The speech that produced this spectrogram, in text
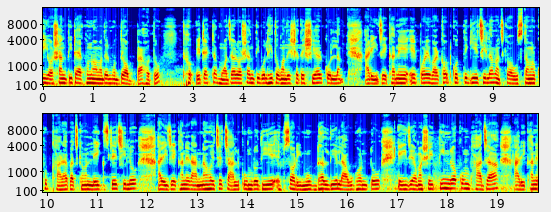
এই অশান্তিটা এখনও আমাদের মধ্যে অব্যাহত। তো এটা একটা মজার অশান্তি বলেই তোমাদের সাথে শেয়ার করলাম। আর এই যে এখানে এরপরে ওয়ার্কআউট করতে গিয়েছিলাম, আজকে অবস্থা আমার খুব খারাপ। আজকে আমার লেগস ডে ছিল। আর এই যে এখানে রান্না হয়েছে চাল কুমড়ো দিয়ে সরি মুগ ডাল দিয়ে, লাউ ঘন্ট। এই যে আমার সেই তিন রকম ভাজা। আর এখানে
